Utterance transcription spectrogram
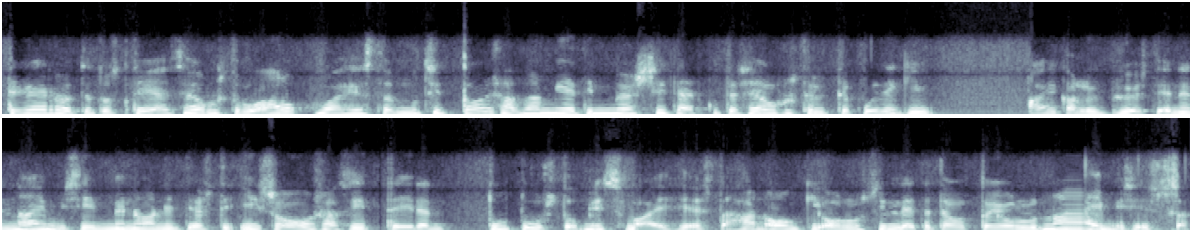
Te kerroitte tuosta teidän seurustelun alkuvaiheesta, mutta sitten toisaalta mä mietin myös sitä, että kun te seurustelitte kuitenkin aika lyhyesti ennen naimisiin menoa, niin tietysti iso osa siitä teidän tutustumisvaiheestahan onkin ollut silleen, että te olette jo ollut naimisissa.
